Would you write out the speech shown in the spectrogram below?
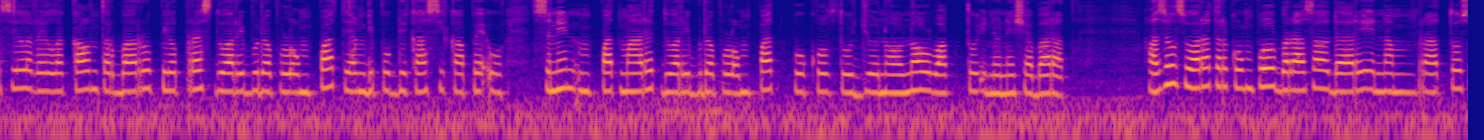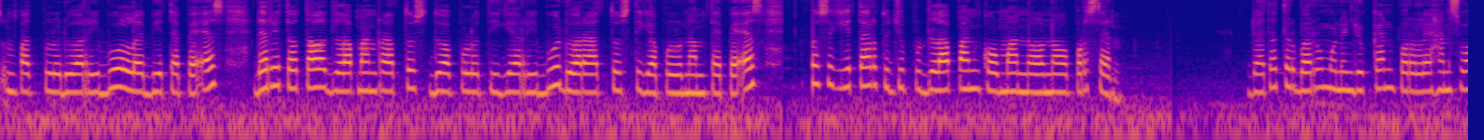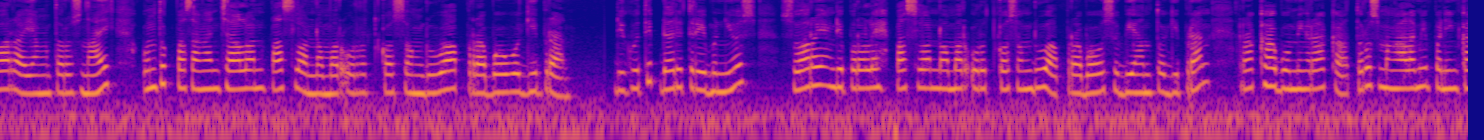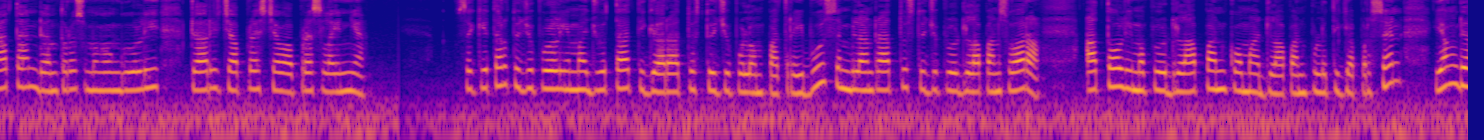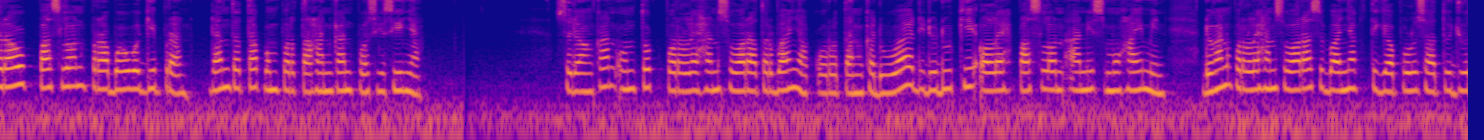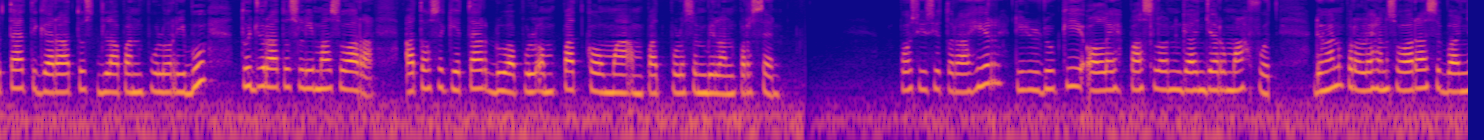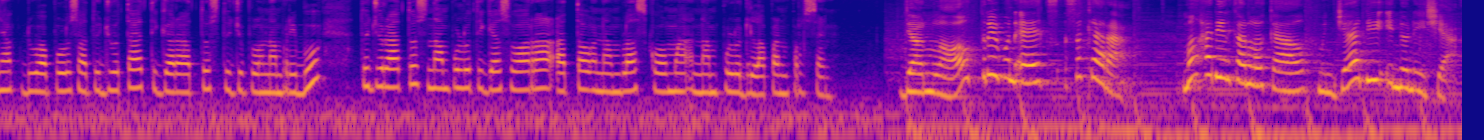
Hasil real count terbaru Pilpres 2024 yang dipublikasi KPU Senin 4 Maret 2024 pukul 7.00 waktu Indonesia Barat. Hasil suara terkumpul berasal dari 642 ribu lebih TPS dari total 823.236 TPS atau sekitar 78,00 persen. Data terbaru menunjukkan perolehan suara yang terus naik untuk pasangan calon paslon nomor urut 02 Prabowo Gibran. Dikutip dari Tribun News, suara yang diperoleh paslon nomor urut 02 Prabowo Subianto Gibran, Raka Buming Raka terus mengalami peningkatan dan terus mengungguli dari capres-cawapres lainnya sekitar 75.374.978 suara atau 58,83 persen yang diraup paslon Prabowo Gibran dan tetap mempertahankan posisinya. Sedangkan untuk perolehan suara terbanyak, urutan kedua diduduki oleh paslon Anies Muhaimin dengan perolehan suara sebanyak 31.380.705 suara atau sekitar 24,49 persen. Posisi terakhir diduduki oleh paslon Ganjar Mahfud dengan perolehan suara sebanyak 21.376.763 suara atau 16,68 persen. Download Tribun X sekarang, menghadirkan lokal menjadi Indonesia.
